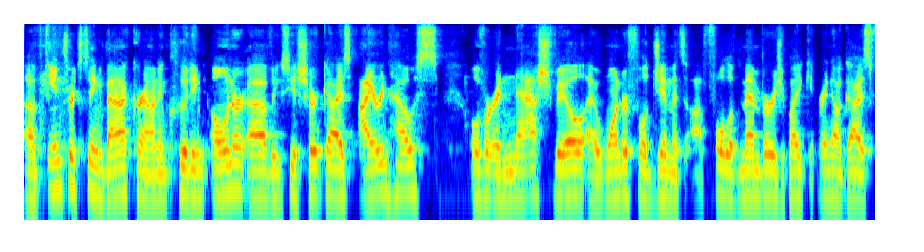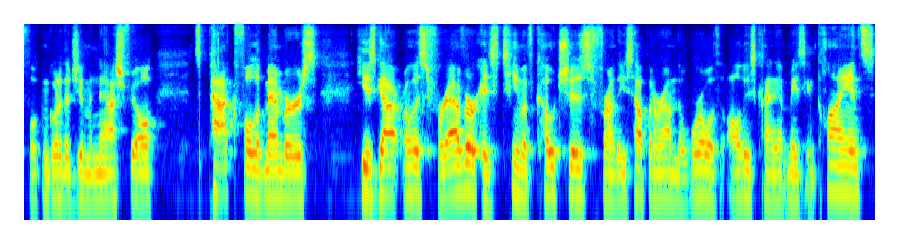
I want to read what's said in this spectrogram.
of interesting background, including owner of, you see a shirt, guys, Iron House over in Nashville, a wonderful gym that's uh, full of members. You probably can, right now, guys, full can go to the gym in Nashville. It's packed full of members. He's got Relentless Forever, his team of coaches from he's helping around the world with all these kind of amazing clients,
